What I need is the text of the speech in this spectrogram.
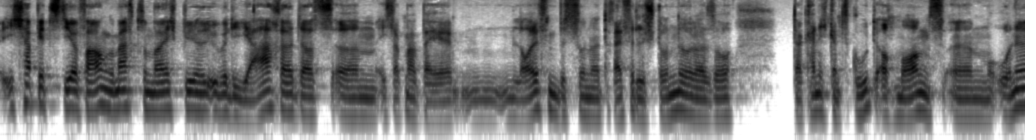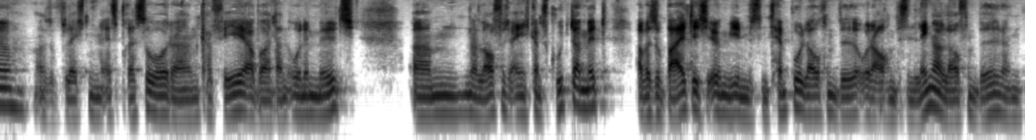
ich habe jetzt die Erfahrung gemacht, zum Beispiel über die Jahre, dass ähm, ich sag mal bei ähm, Läufen bis zu einer Dreiviertelstunde oder so, da kann ich ganz gut auch morgens ähm, ohne, also vielleicht ein Espresso oder ein Kaffee, aber dann ohne Milch, ähm, da laufe ich eigentlich ganz gut damit. Aber sobald ich irgendwie ein bisschen Tempo laufen will oder auch ein bisschen länger laufen will, dann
